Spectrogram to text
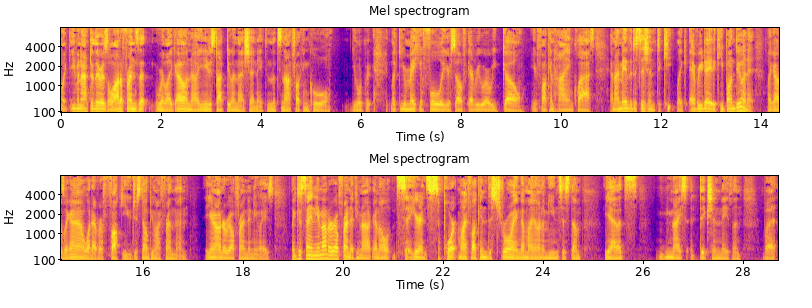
Like even after there was a lot of friends that were like, "Oh no, you need to stop doing that shit, Nathan. That's not fucking cool. You look like, like you're making a fool of yourself everywhere we go. You're fucking high in class." And I made the decision to keep like every day to keep on doing it. Like I was like, "Ah, whatever. Fuck you. Just don't be my friend then. You're not a real friend anyways." Like just saying you're not a real friend if you're not gonna sit here and support my fucking destroying of my own immune system. Yeah, that's nice addiction, Nathan. But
